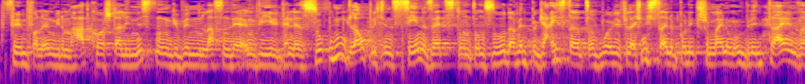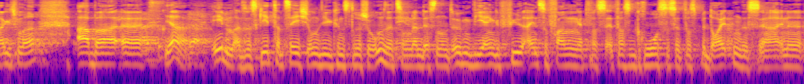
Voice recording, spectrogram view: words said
Film von irgendwie einem Hardcore-Stalinisten gewinnen lassen, der irgendwie, wenn er es so unglaublich in Szene setzt und uns so damit begeistert, obwohl wir vielleicht nicht seine politische Meinung unbedingt teilen, sage ich mal. Aber äh, ja, eben, also es geht tatsächlich um die künstlerische Umsetzung dann dessen und irgendwie ein Gefühl einzufangen, etwas, etwas Großes, etwas Bedeutendes, ja, eine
